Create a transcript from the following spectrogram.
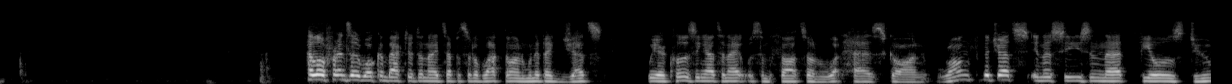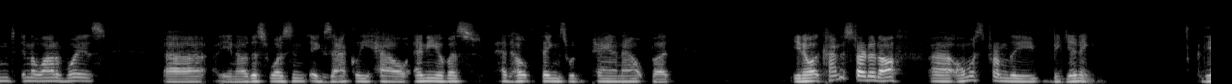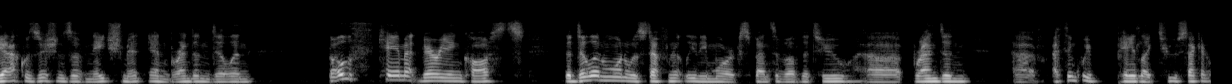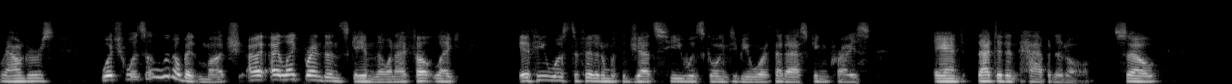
Hello, friends, and welcome back to tonight's episode of Locked On Winnipeg Jets. We are closing out tonight with some thoughts on what has gone wrong for the Jets in a season that feels doomed in a lot of ways. Uh, you know, this wasn't exactly how any of us had hoped things would pan out, but you know, it kind of started off uh, almost from the beginning. The acquisitions of Nate Schmidt and Brendan Dillon both came at varying costs. The Dillon one was definitely the more expensive of the two. Uh, Brendan, uh, I think we paid like two second rounders, which was a little bit much. I, I like Brendan's game though, and I felt like if he was to fit in with the Jets, he was going to be worth that asking price, and that didn't happen at all. So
